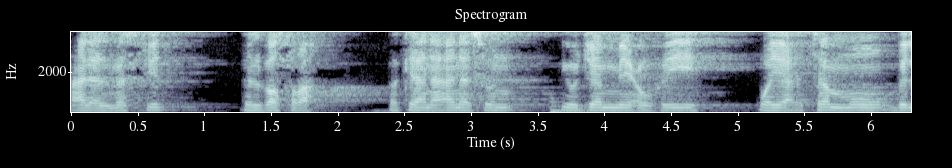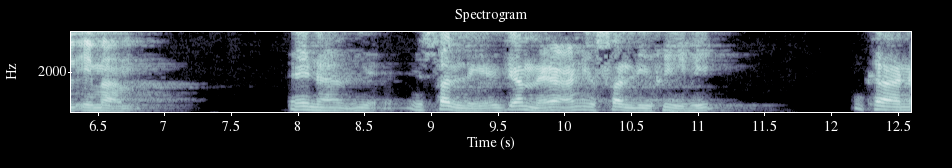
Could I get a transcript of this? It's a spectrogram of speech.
على المسجد بالبصرة فكان أنس يجمع فيه ويأتم بالإمام. اي نعم يصلي؟ يجمع يعني يصلي فيه. وكان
